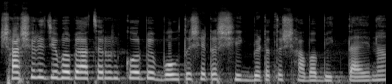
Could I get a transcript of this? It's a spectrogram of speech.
শাশুড়ি যেভাবে আচরণ করবে, বউ তো সেটা শিখবে, এটা তো স্বাভাবিক, তাই না?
